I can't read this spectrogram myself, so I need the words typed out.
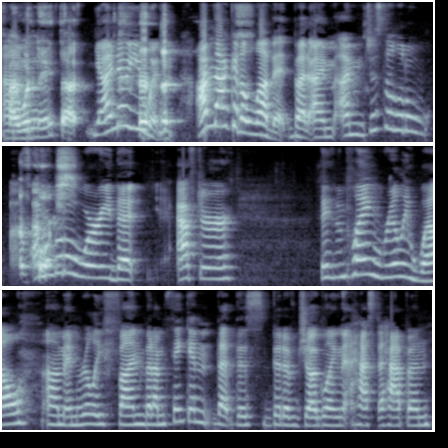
Um, I wouldn't hate that. Yeah, I know you wouldn't. I'm not going to love it, but I'm I'm just a little I'm a little worried that after they've been playing really well um, and really fun, but I'm thinking that this bit of juggling that has to happen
